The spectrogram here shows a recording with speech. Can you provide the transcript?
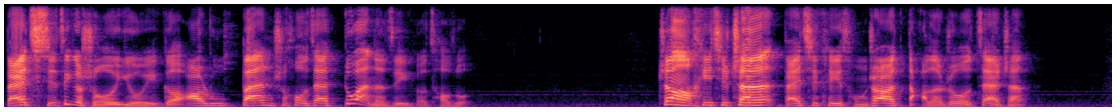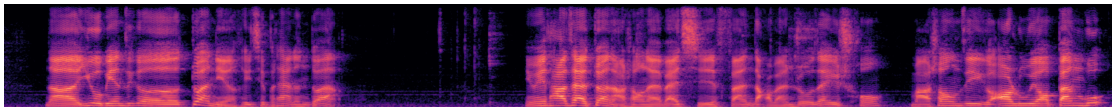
白棋这个时候有一个二路扳之后再断的这个操作。这样黑棋粘，白棋可以从这儿打了之后再粘。那右边这个断点黑棋不太能断，因为他在断打上来，白棋反打完之后再一冲，马上这个二路要扳过。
